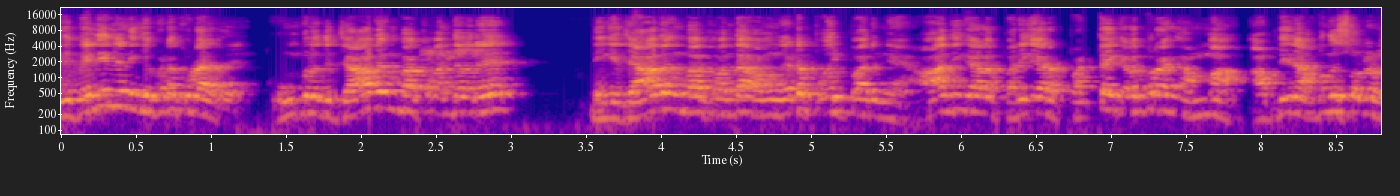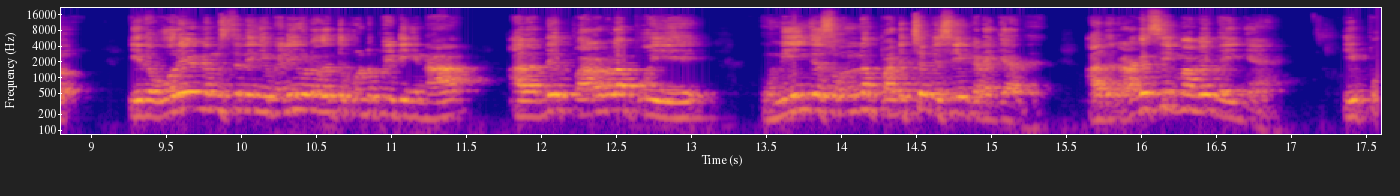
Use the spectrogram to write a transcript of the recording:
இது வெளியில நீங்க விடக்கூடாது. உங்களுக்கு ஜாதகம் பார்க்க வந்தவரு நீங்க ஜாதகம் பார்க்க வந்தா அவங்க கிட்ட போய் பாருங்க. ஆதிகால பரிகார பட்டை கிளப்புறாங்க அம்மா அப்படின்னு அவங்க சொல்லணும். இதை ஒரே நிமிஷத்துல நீங்க வெளி உலகத்துக்கு கொண்டு போயிட்டீங்கன்னா அது அப்படியே பரவலா போய் நீங்க சொன்ன படிச்ச விஷயம் கிடைக்காது. அது ரகசியமாவே வைங்க. இப்போ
